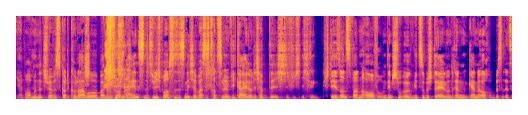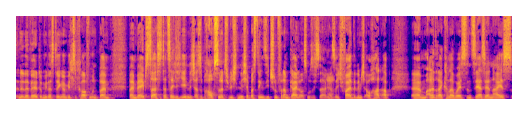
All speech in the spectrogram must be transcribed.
Ja, braucht man eine Travis Scott Kollabo bei einem Jordan 1? Natürlich brauchst du das nicht, aber es ist trotzdem irgendwie geil und ich habe ich, ich, ich stehe sonst wann auf, um den Schuh irgendwie zu bestellen und renne gerne auch ein bisschen ins Ende der Welt, um mir das Ding irgendwie zu kaufen und beim beim Babestar ist es tatsächlich ähnlich. Also brauchst du natürlich nicht, aber das Ding sieht schon verdammt geil aus, muss ich sagen. Ja. Also ich feiere den nämlich auch hart ab. Ähm, alle drei Colorways sind sehr sehr nice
